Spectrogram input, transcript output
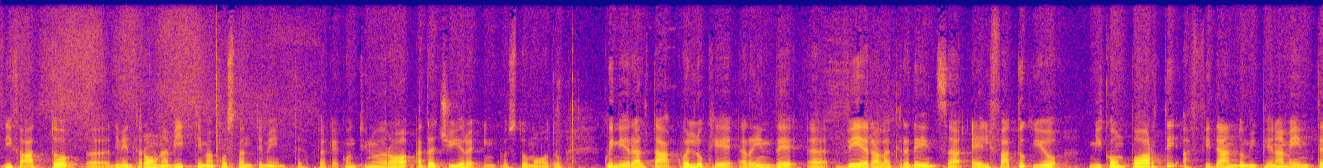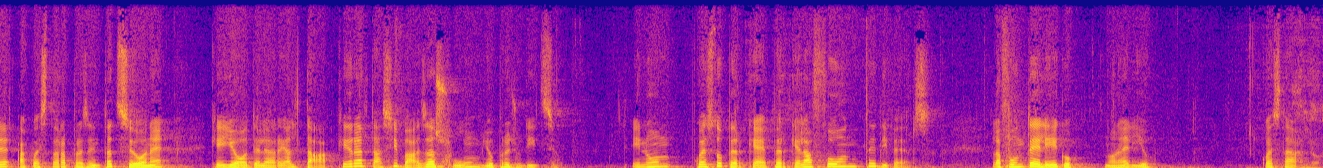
Di fatto eh, diventerò una vittima costantemente perché continuerò ad agire in questo modo. Quindi in realtà quello che rende eh, vera la credenza è il fatto che io mi comporti affidandomi pienamente a questa rappresentazione che io ho della realtà, che in realtà si basa su un mio pregiudizio. E non, questo perché? Perché la fonte è diversa. La fonte è l'ego, non è l'io. Questa allora,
